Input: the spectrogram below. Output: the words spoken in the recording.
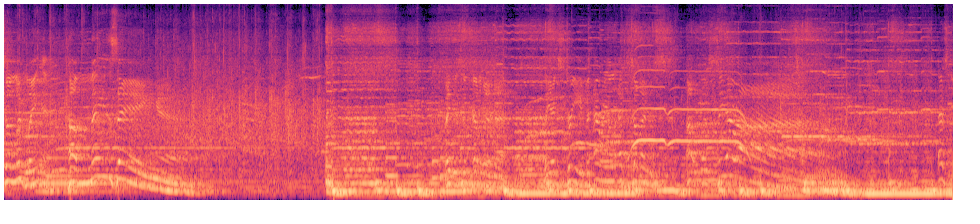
absolutely amazing. Ladies and gentlemen, the Extreme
